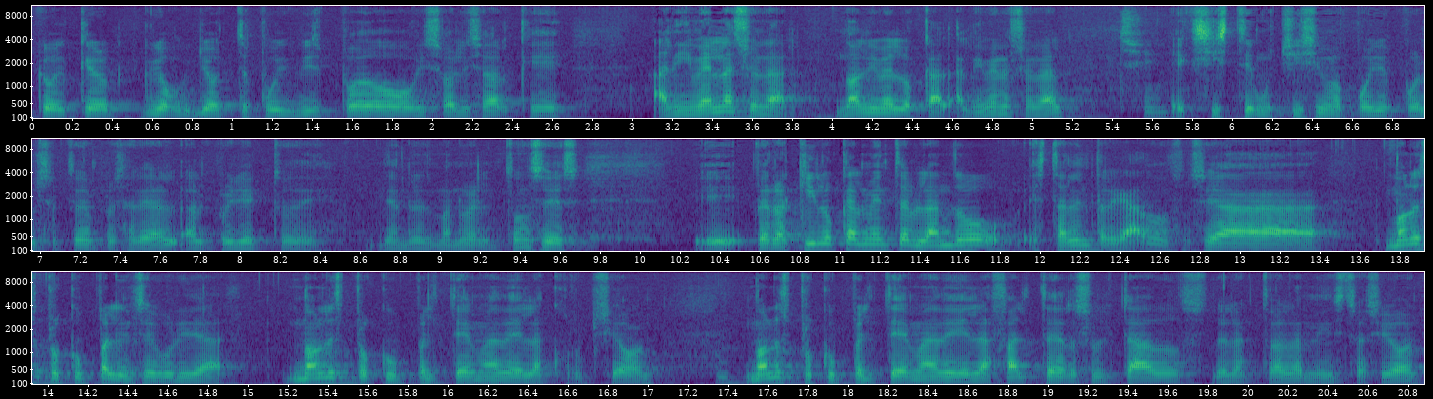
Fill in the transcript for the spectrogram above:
creo, yo, yo te puedo visualizar que a nivel nacional, no a nivel local, a nivel nacional, existe muchísimo apoyo por el sector empresarial al proyecto de, de Andrés Manuel. Entonces, eh, pero aquí localmente hablando, están entregados. O sea, no les preocupa la inseguridad, no les preocupa el tema de la corrupción, no les preocupa el tema de la falta de resultados de la actual administración,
